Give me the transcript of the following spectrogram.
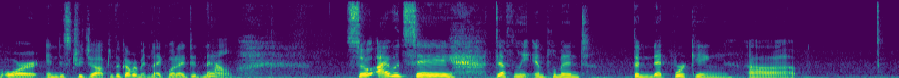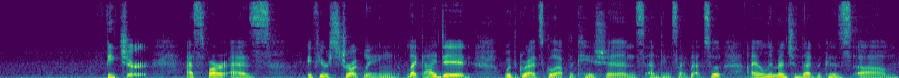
or industry job to the government, like what I did now. So I would say definitely implement the networking uh, feature as far as if you're struggling, like I did, with grad school applications and things like that. So I only mentioned that because um,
